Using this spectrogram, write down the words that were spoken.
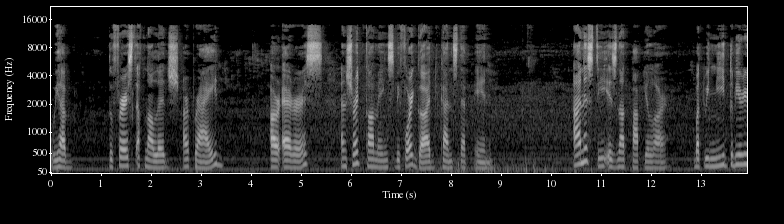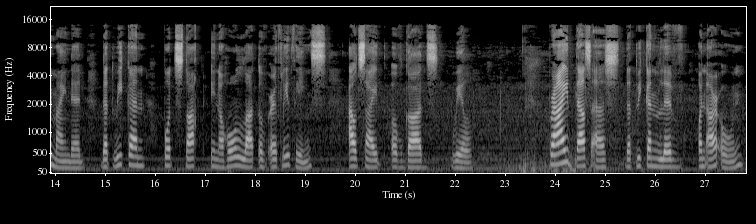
We have to first acknowledge our pride, our errors, and shortcomings before God can step in. Honesty is not popular, but we need to be reminded that we can put stock in a whole lot of earthly things outside of God's will. Pride tells us that we can live on our own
